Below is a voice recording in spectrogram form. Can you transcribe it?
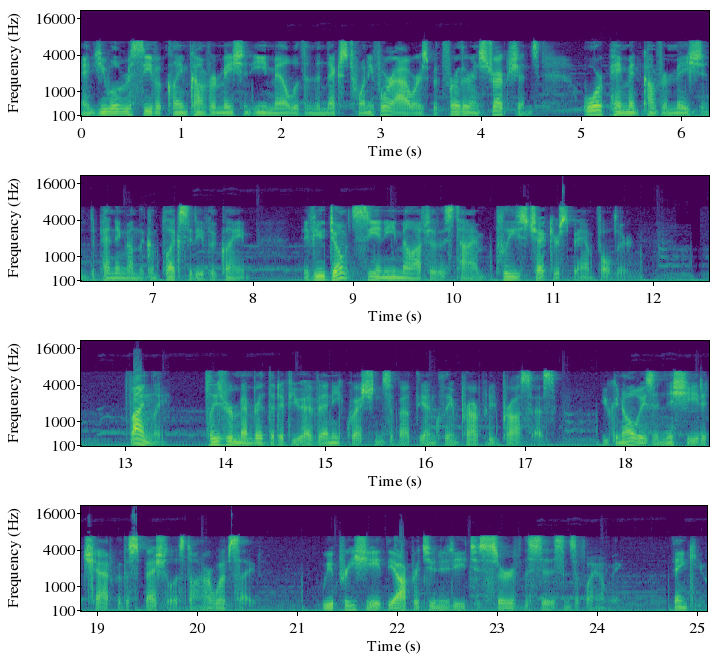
and you will receive a claim confirmation email within the next 24 hours with further instructions or payment confirmation depending on the complexity of the claim. If you don't see an email after this time, please check your spam folder. Finally, Please remember that if you have any questions about the unclaimed property process, you can always initiate a chat with a specialist on our website. We appreciate the opportunity to serve the citizens of Wyoming. Thank you.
